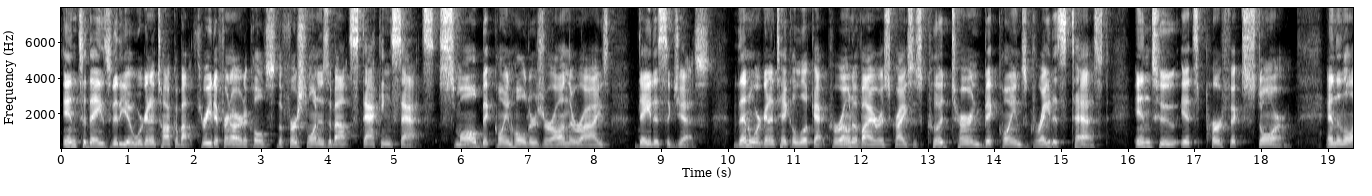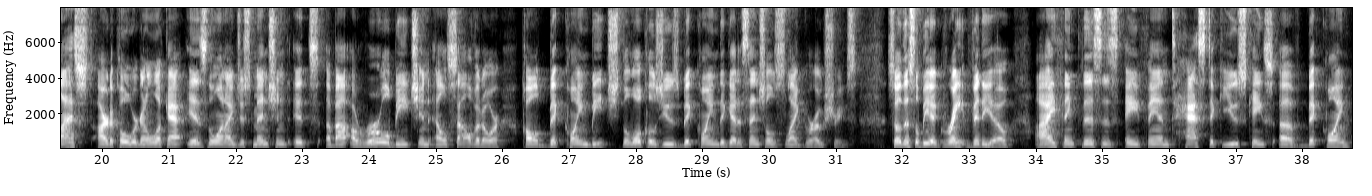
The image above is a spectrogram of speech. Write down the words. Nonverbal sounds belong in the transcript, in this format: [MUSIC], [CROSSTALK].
In today's video, we're going to talk about three different articles. The first one is about stacking sats. Small Bitcoin holders are on the rise, data suggests. Then we're going to take a look at coronavirus crisis could turn Bitcoin's greatest test into its perfect storm. And then the last article we're going to look at is the one I just mentioned. It's about a rural beach in El Salvador called Bitcoin Beach. The locals use Bitcoin to get essentials like groceries. So this will be a great video. I think this is a fantastic use case of Bitcoin.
